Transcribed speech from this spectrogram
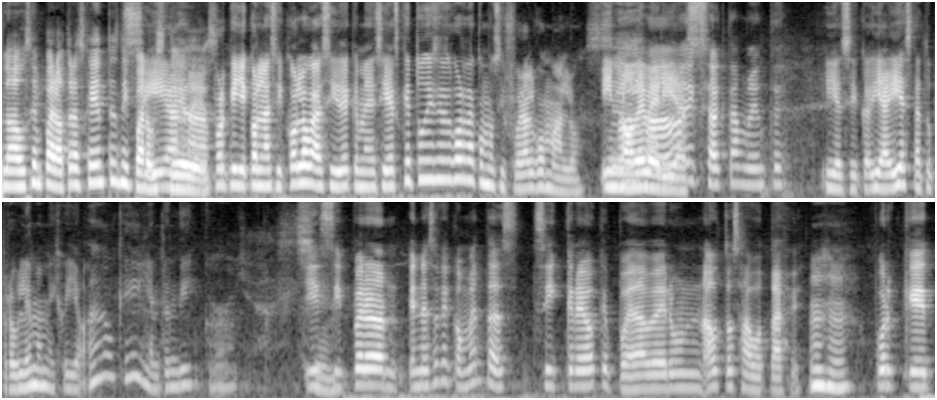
la usen para otras gentes ni para ajá, ustedes. porque con la psicóloga así de que me decía, es que tú dices gorda como si fuera algo malo y no Ajá, deberías. Exactamente. Y, así, y ahí está tu problema, me dijo Y yo, ah, ok, ya entendí. Y sí, pero en eso que comentas, sí creo que puede haber un autosabotaje. Porque,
